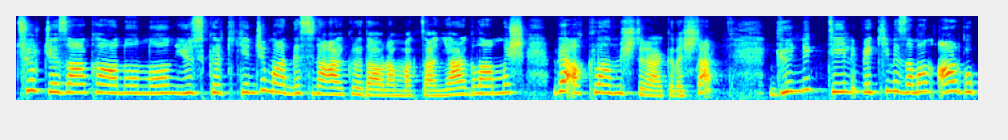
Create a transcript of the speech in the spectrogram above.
Türk Ceza Kanunu'nun 142. maddesine aykırı davranmaktan yargılanmış ve aklanmıştır arkadaşlar. Günlük dil ve kimi zaman argo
